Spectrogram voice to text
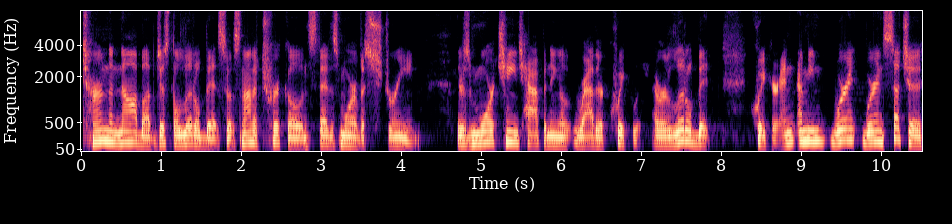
turn the knob up just a little bit so it's not a trickle, instead, it's more of a stream? There's more change happening uh, rather quickly or a little bit quicker. And I mean, we're in, we're in such a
